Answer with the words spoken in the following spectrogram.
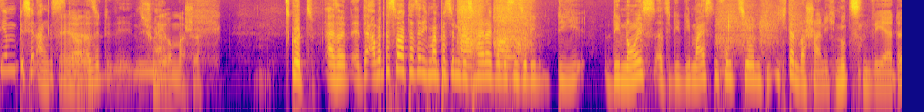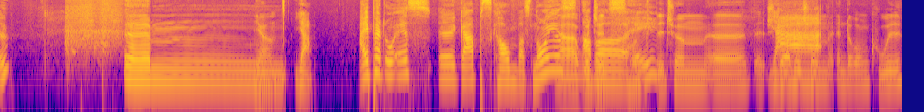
die haben ein bisschen Angst. Ja, Ja, ja. also, Das ist schon ja. ihre Masche. Gut, also, äh, aber das war tatsächlich mein persönliches Highlight, weil das sind so die, die, die neuesten, also die, die meisten Funktionen, die ich dann wahrscheinlich nutzen werde. Ähm, Ja. Ja. iPad OS äh, gab es kaum was Neues, Ja, Widgets aber hey, Bildschirm, äh, Ja. Sperrbildschirmänderung, cool.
